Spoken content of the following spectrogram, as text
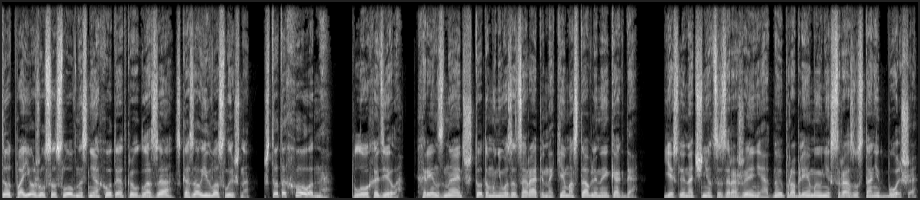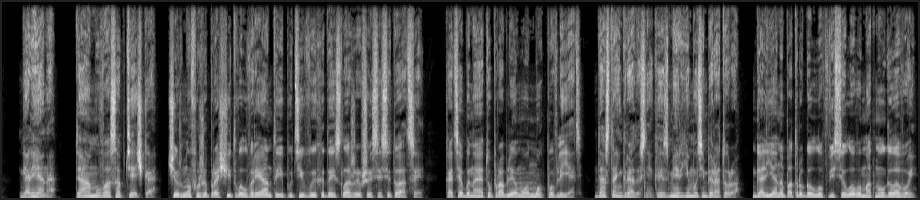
Тот поежился, словно с неохотой открыл глаза, сказал едва слышно. «Что-то холодно». «Плохо дело. Хрен знает, что там у него за царапина, кем оставлено и когда. Если начнется заражение, одной проблемой у них сразу станет больше». «Гальяна, там у вас аптечка». Чернов уже просчитывал варианты и пути выхода из сложившейся ситуации. Хотя бы на эту проблему он мог повлиять. «Достань градусник и измерь ему температуру». Гальяна потрогал лоб Веселова, мотнул головой.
